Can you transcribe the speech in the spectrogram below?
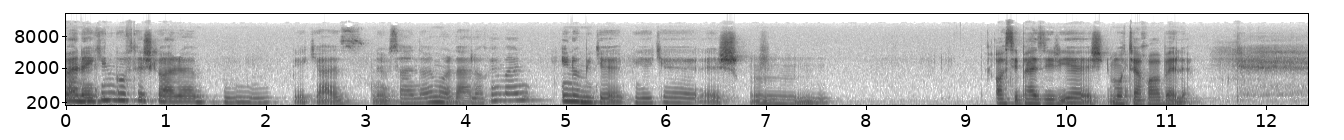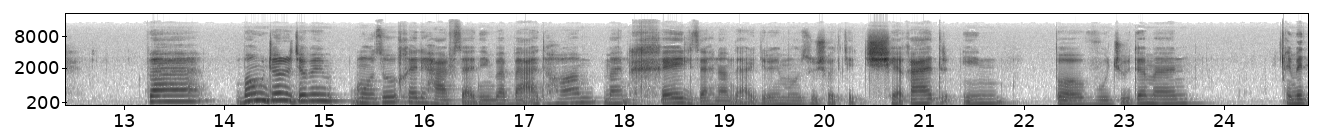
و نگین گفتش که آره یکی از نویسنده های مورد علاقه من اینو میگه میگه که عشق آسیب پذیری متقابله. و با اونجا راجع به این موضوع خیلی حرف زدیم و بعدها هم من خیلی ذهنم درگیر این موضوع شد که چقدر این با وجود من به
